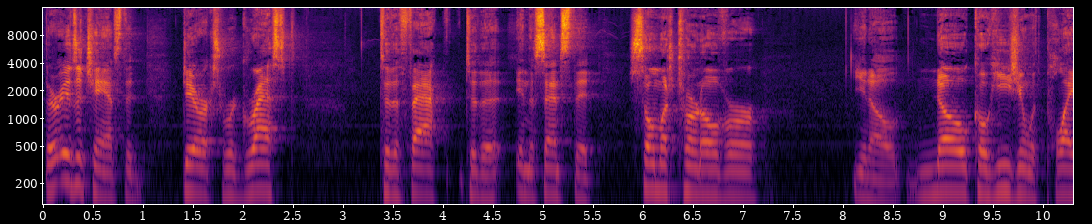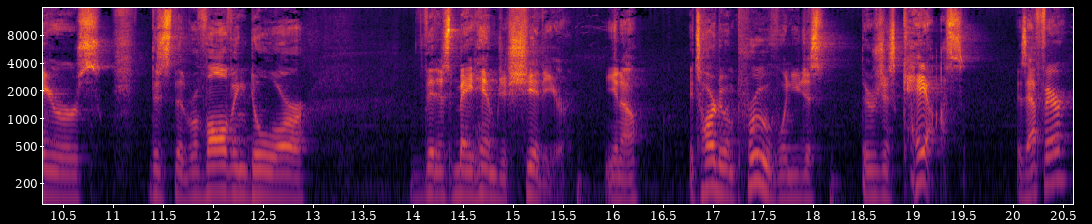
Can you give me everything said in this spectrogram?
there is a chance that Derek's regressed to the fact to the in the sense that so much turnover, you know, no cohesion with players, this the revolving door that has made him just shittier. You know, it's hard to improve when you just there's just chaos. Is that fair?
